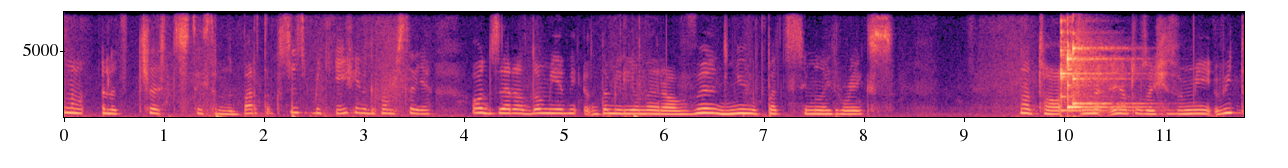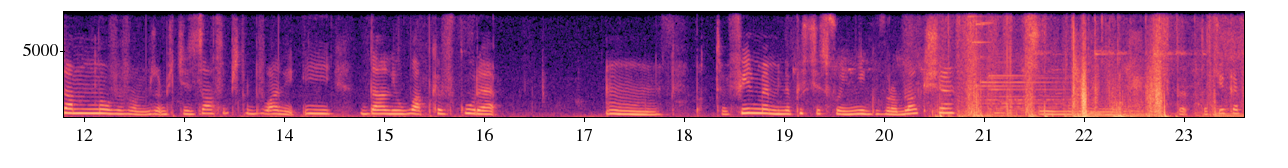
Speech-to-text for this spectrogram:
Siemano, ale cześć, z tej strony Bartok. Chcę być dzisiaj nagrywam serię od zera do, mili- do milionera w New Pet Simulator X. No to ja tutaj się z wami witam. Mówię wam, żebyście zasubskrybowali i dali łapkę w górę mm, pod tym filmem i napiszcie swój nick w Robloxie. To ciekawe,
